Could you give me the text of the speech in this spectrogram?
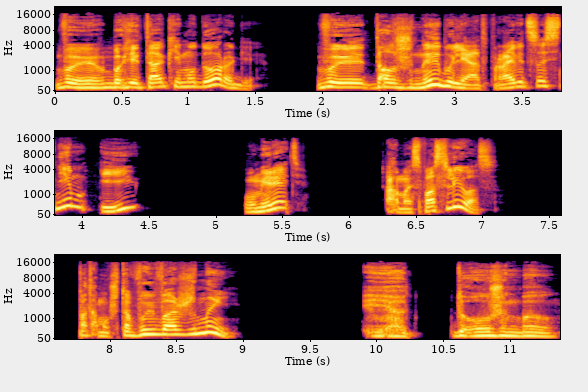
Вы были так ему дороги. Вы должны были отправиться с ним и... умереть. А мы спасли вас. Потому что вы важны. Я должен был...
